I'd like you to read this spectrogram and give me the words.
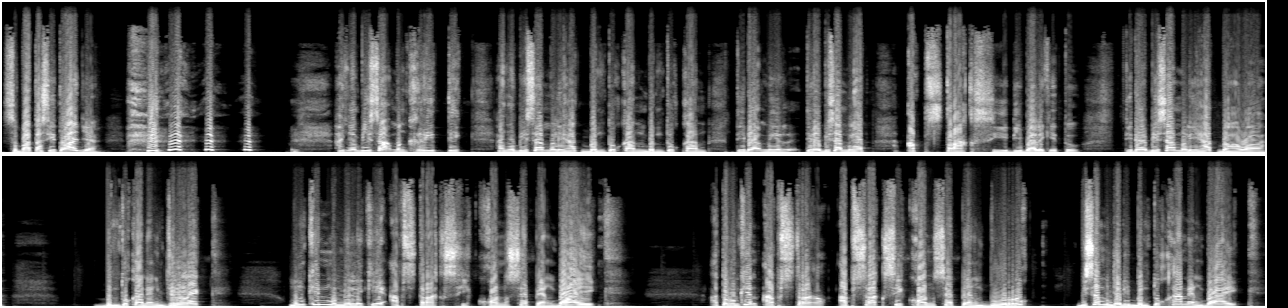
sebatas itu aja. hanya bisa mengkritik, hanya bisa melihat bentukan-bentukan, tidak tidak bisa melihat abstraksi di balik itu. Tidak bisa melihat bahwa bentukan yang jelek mungkin memiliki abstraksi konsep yang baik atau mungkin abstrak abstraksi konsep yang buruk bisa menjadi bentukan yang baik.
